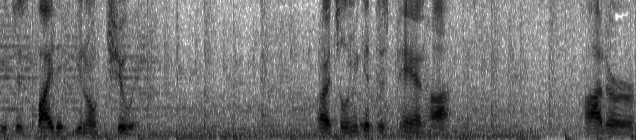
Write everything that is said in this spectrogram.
You just bite it, you don't chew it. All right, so let me get this pan hot. Hotter.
